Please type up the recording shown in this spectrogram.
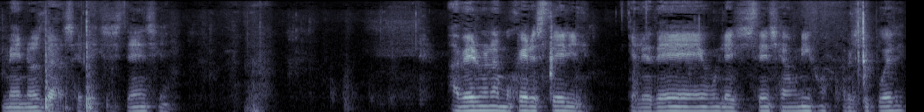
menos darse la existencia. A ver, una mujer estéril que le dé la existencia a un hijo, a ver si puede.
